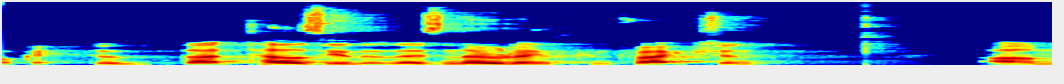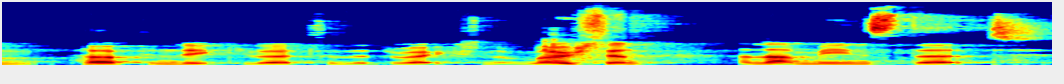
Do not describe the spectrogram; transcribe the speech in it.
Okay, so that tells you that there's no length contraction um, perpendicular to the direction of motion, and that means that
